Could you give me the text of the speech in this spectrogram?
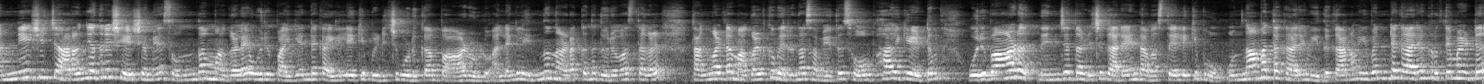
അന്വേഷിച്ചറിഞ്ഞതിന് ശേഷമേ സ്വന്തം മകളെ ഒരു പയ്യന്റെ കയ്യിലേക്ക് പിടിച്ചു കൊടുക്കാൻ പാടുള്ളൂ. അല്ലെങ്കിൽ ഇന്ന് നടക്കുന്ന ദുരവസ്ഥകൾ തങ്ങളുടെ മകൾക്ക് വരുന്ന സമയത്ത് സ്വാഭാവികമായിട്ടും ഒരുപാട് നെഞ്ചത്തടിച്ച് കരയേണ്ട അവസ്ഥയിലേക്ക് പോകും. ഒന്നാമത്തെ കാര്യം ഇത്. കാരണം ഇവന്റെ കാര്യം കൃത്യമായിട്ട്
